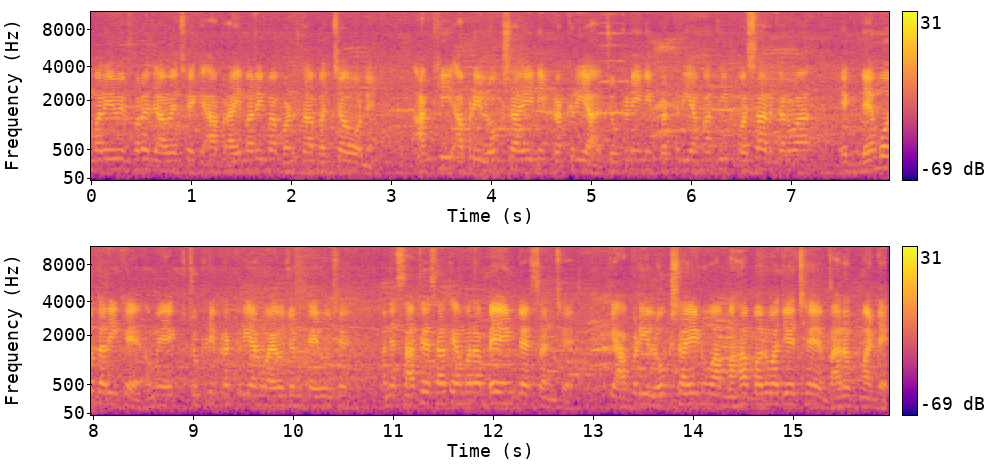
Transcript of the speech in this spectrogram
અમારી એવી ફરજ આવે છે કે આ પ્રાઇમરીમાં ભણતા બચ્ચાઓને આખી આપણી લોકશાહીની પ્રક્રિયા, ચૂંટણીની પ્રક્રિયામાંથી પસાર કરવા એક ડેમો તરીકે અમે એક ચૂંટણી પ્રક્રિયાનું આયોજન કર્યું છે. અને સાથે સાથે અમારા બે ઇન્ટેન્શન છે કે આપણી લોકશાહીનું આ મહાપર્વ જે છે ભારત માટે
